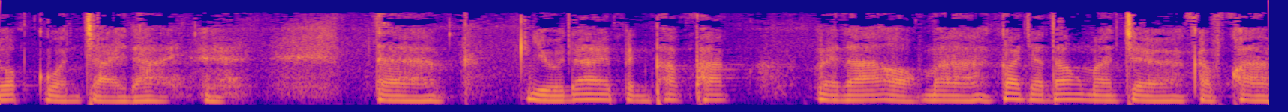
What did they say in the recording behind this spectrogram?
รบกวนใจได้ แต่อยู่ได้เป็นพักๆ เวลาออกมาก็จะต้องมาเจอกับความ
